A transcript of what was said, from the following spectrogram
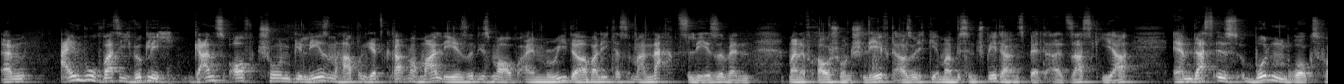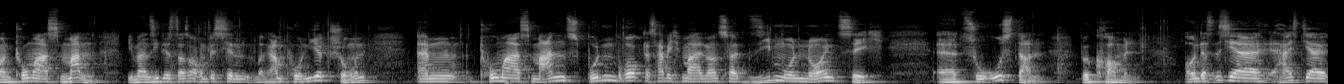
Ähm, ein Buch, was ich wirklich ganz oft schon gelesen habe und jetzt gerade nochmal lese, diesmal auf einem Reader, weil ich das immer nachts lese, wenn meine Frau schon schläft. Also ich gehe immer ein bisschen später ins Bett als Saskia. Ähm, das ist Buddenbrooks von Thomas Mann. Wie man sieht, ist das auch ein bisschen ramponiert schon. Ähm, Thomas Manns Buddenbrook, das habe ich mal 1997 äh, zu Ostern bekommen. Und das ist ja, heißt ja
